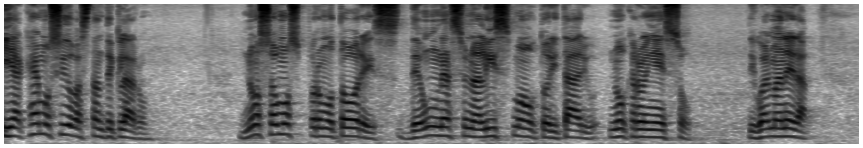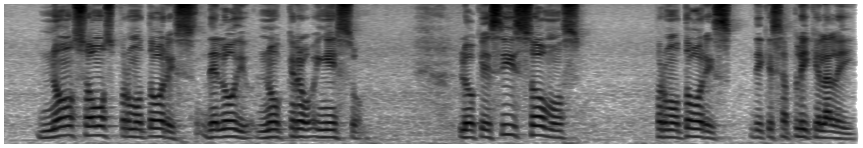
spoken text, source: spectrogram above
Y acá hemos sido bastante claros. No somos promotores de un nacionalismo autoritario, no creo en eso. De igual manera, no somos promotores del odio, no creo en eso. Lo que sí somos promotores de que se aplique la ley.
